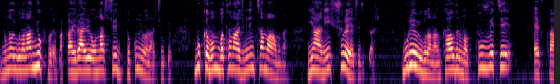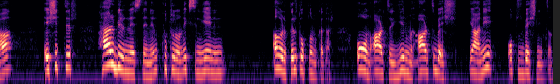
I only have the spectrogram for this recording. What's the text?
buna uygulanan yok böyle bak ayrı ayrı onlar suya dokunmuyorlar çünkü. Bu kabın batan hacminin tamamına yani şuraya çocuklar buraya uygulanan kaldırma kuvveti FK eşittir her bir nesnenin kutunun x'in y'nin ağırlıkları toplamı kadar. 10 artı 20 artı 5 yani 35 Newton.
